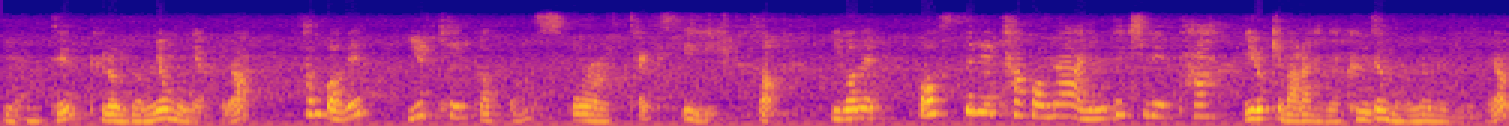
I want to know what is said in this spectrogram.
네, 아무튼 그런 명령문이었고요. 3번은 You take a bus or a taxi. 그래서 이거는 버스를 타거나 아니면 택시를 타 이렇게 말하는 거예요. 긍정 명령문이에요.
